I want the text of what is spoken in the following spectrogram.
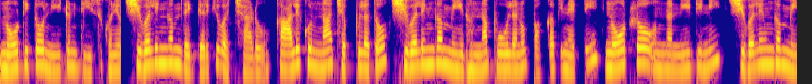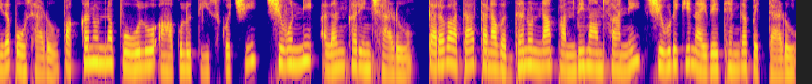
నోటితో నీటిని తీసుకుని శివలింగం దగ్గరికి వచ్చాడు. కాలికున్న చెప్పులతో శివలింగం మీదున్న పూలను పక్కకి నెట్టి నోట్లో ఉన్న నీటిని శివలింగం మీద పోశాడు. పక్కనున్న పువ్వులు ఆకులు తీసుకొచ్చి శివుణ్ణి అలంకరించాడు. తర్వాత తన వద్దనున్న పంది మాంసాన్ని శివుడికి నైవేద్యంగా పెట్టాడు.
